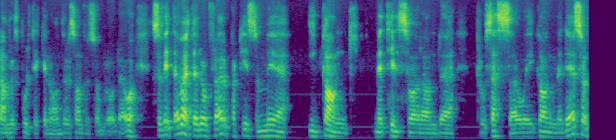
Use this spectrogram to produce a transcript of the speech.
landbrukspolitikken og andre samfunnsområder. Og så vidt jeg vet er det flere partier som er i gang med tilsvarende prosesser og i gang med det. Så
